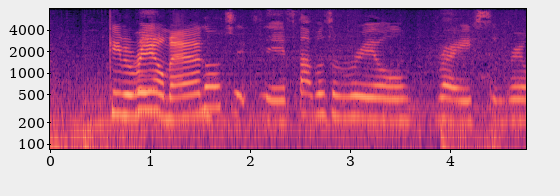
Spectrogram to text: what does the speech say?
keep it real, man. Logically, if that was a real race and real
